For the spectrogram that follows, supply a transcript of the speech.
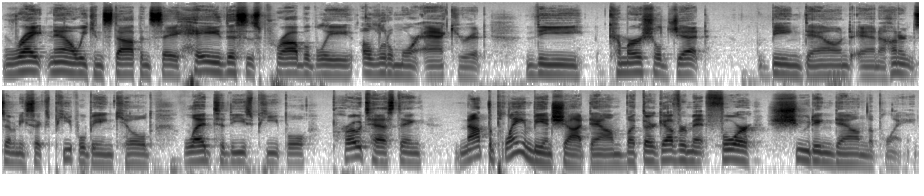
right now, we can stop and say, hey, this is probably a little more accurate. The commercial jet being downed and 176 people being killed led to these people protesting not the plane being shot down, but their government for shooting down the plane.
